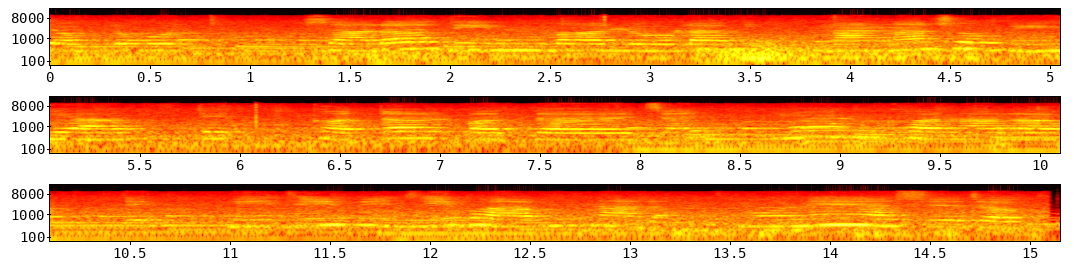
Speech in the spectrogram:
চক্রবর্তী। সারাদিন ভালো লাগে। নানা ছবি আঁকতে, খাতার পাতায় চাই মন খানা রাখতে। ভিজি ভিজি ভাবনারা মনে আসে যখন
